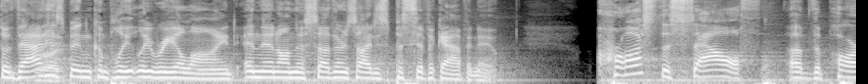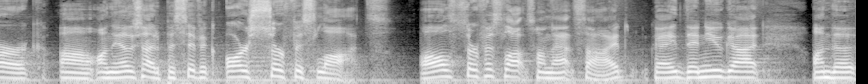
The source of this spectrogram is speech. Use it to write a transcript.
So that has been completely realigned. And then on the southern side is Pacific Avenue. Across the south of the park, uh, on the other side of Pacific, are surface lots. All surface lots on that side. Okay. Then you got on the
